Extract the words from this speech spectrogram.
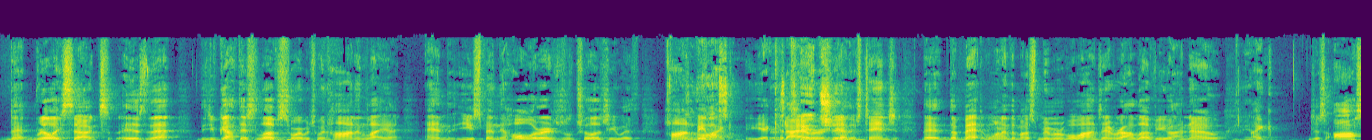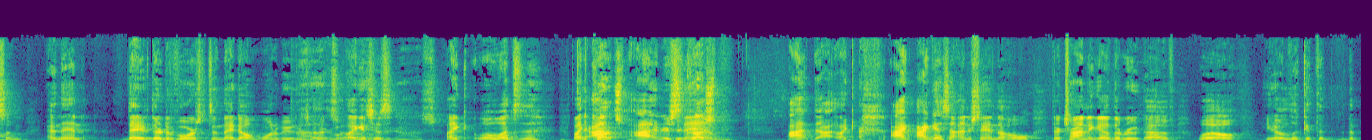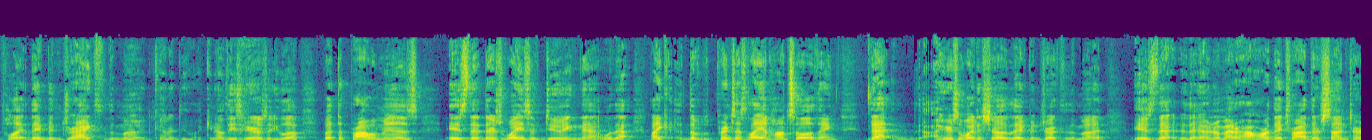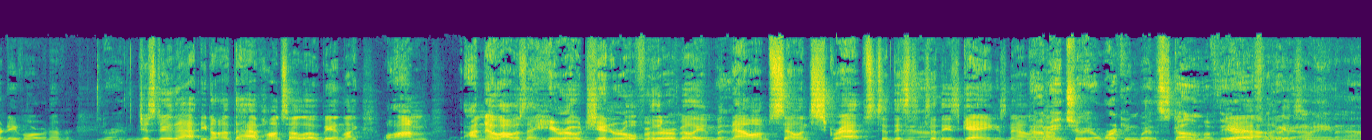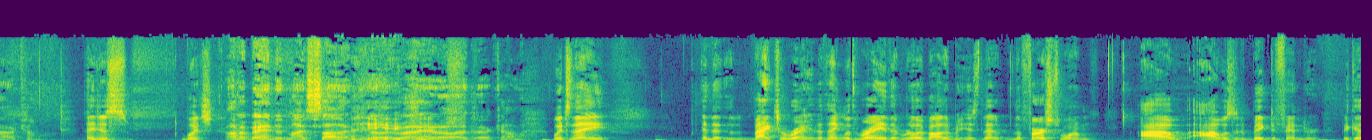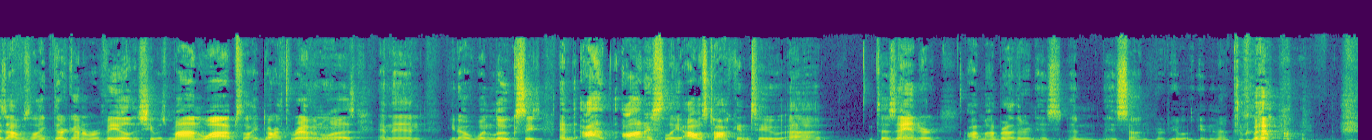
that really sucks is that you've got this love story between Han and Leia, and you spend the whole original trilogy with Han It's being awesome. like, "Yeah, There's could I ever?" Yeah, there's tension. The the bet one of the most memorable lines ever. I love you. I know. Like just awesome. And then they they're divorced and they don't want to be with each Oh, other anymore. Like it's oh my just like well, what's the like? I me. I understand. I, I like I, I guess I understand the whole they're trying to go the route of well you know look at the the play they've been dragged through the mud kind of deal like you know these heroes that you love but the problem is is that there's ways of doing that without like the Princess Leia and Han Solo thing that here's a way to show that they've been dragged through the mud is that that no matter how hard they tried their son turned evil or whatever Right. just do that you don't have to have Han Solo being like well I'm I know I was a hero general for the rebellion, but now I'm selling scraps to this Yeah. to these gangs now. Now, Like, I I'm- mean, Chewie are working with scum of the Yeah, earth. like I mean, ah, come on. They just, which I've abandoned my son. You know, who I, you know I, uh, come on. which they, and the, back to Rey. The thing with Rey that really bothered me is that the first one, I I was a big defender because I was like, they're going to reveal that she was mind wiped, like Darth Revan Mm-hmm. was, and then you know when Luke sees, and I honestly, I was talking to. Uh, to Xander, uh, my brother and his and his son, for people who need to know. But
